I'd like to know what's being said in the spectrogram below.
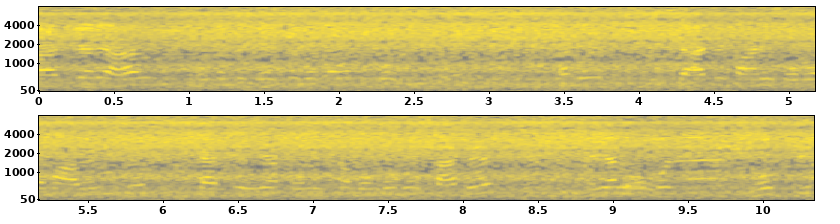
અત્યારે હાલ હું તમને કરીશ અને કે આજે પાણી છોડવામાં આવેલું છે. ત્યારથી અહીંયા પોલીસના બંદોબસ્ત સાથે અહીંયા લોકોને રોગથી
